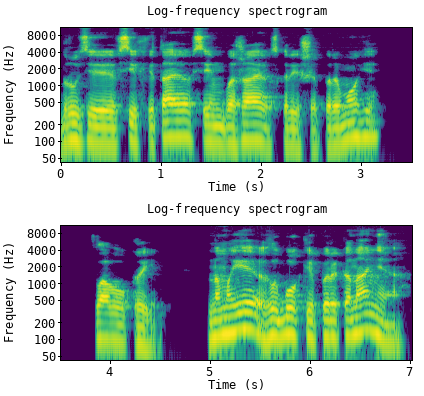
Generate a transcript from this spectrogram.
Друзі, всіх вітаю, всім бажаю скоріше перемоги. Слава Україні! На моє глибоке переконання,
